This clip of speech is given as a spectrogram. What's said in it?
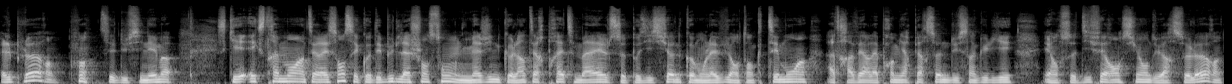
Elle pleure Oh, C'est du cinéma. Ce qui est extrêmement intéressant, c'est qu'au début de la chanson, on imagine que l'interprète Maël se positionne, comme on l'a vu, en tant que témoin à travers la première personne du singulier et en se différenciant du harceleur.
